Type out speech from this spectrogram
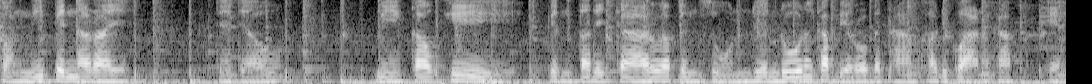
ฝั่งนี้เป็นอะไร เดี๋ยวเดี๋ยว มีเก้าอี้เป็นตาฬิกาหรือว่าเป็นศูนย์เรียนรู้นะครับ เดี๋ยวเราไปถามเขาดีกว่านะครับ เห็น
